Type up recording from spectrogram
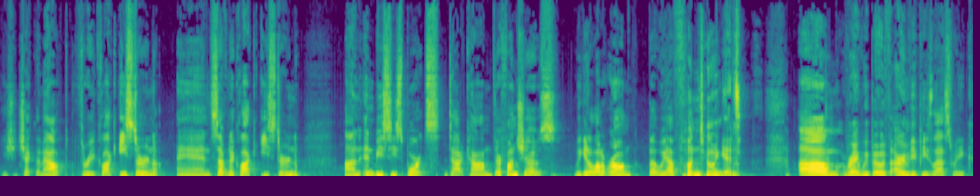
You should check them out 3 o'clock Eastern and 7 o'clock Eastern on NBCSports.com. They're fun shows. We get a lot of wrong, but we have fun doing it. Um, Ray, we both our MVPs last week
